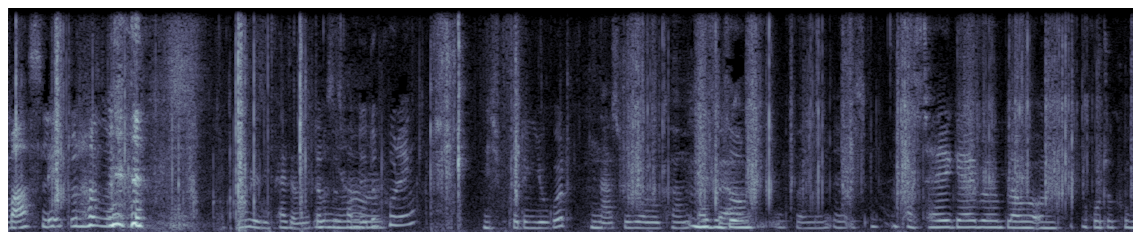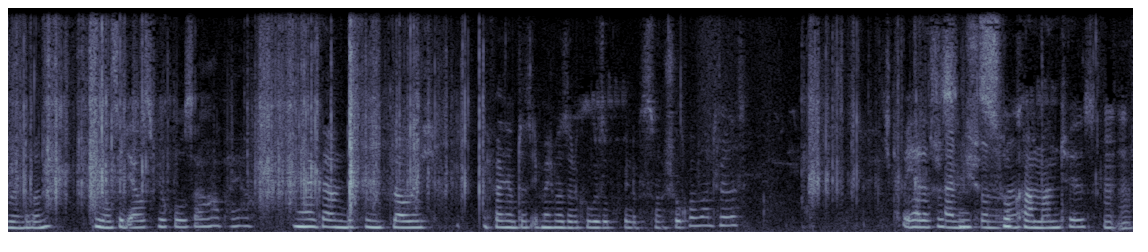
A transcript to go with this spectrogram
Mars lebt oder so. oh, der sieht fett aus. Ich glaube, das ist Ja. Vanillepudding. Nicht Pudding-Joghurt. Na, das wird ja bekommen. Hier sind so- ist- Pastellgelbe, blaue und rote Kugeln drin. ja, sieht eher aus wie rosa, aber ja. Ja. Und das sind, glaube ich, ich weiß nicht, ob das, ich manchmal so eine Kugel so probieren, ob das so ein Schokomantel ist. Ich glaube, ja, das ist ein schon, ne? Zuckermantel. ist. Mhm.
